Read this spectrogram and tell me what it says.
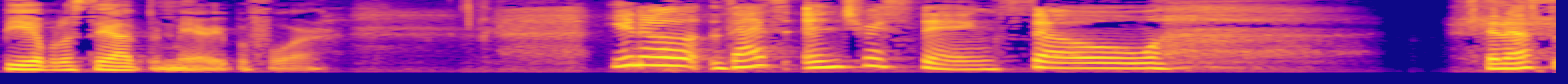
be able to say I've been married before? You know, that's interesting. So, And that's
